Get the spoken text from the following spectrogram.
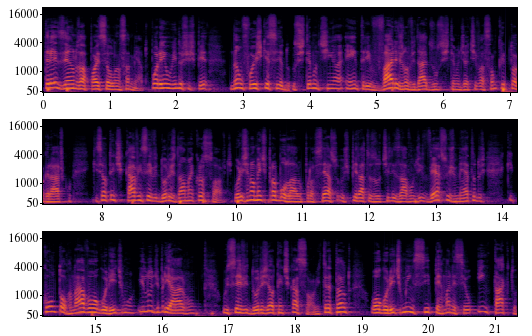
13 anos após seu lançamento. Porém, o Windows XP não foi esquecido. O sistema tinha, entre várias novidades, um sistema de ativação criptográfico que se autenticava em servidores da Microsoft. Originalmente, para burlar o processo, os piratas utilizavam diversos métodos que contornavam o algoritmo e ludibriavam os servidores de autenticação. Entretanto, o algoritmo em si permaneceu intacto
